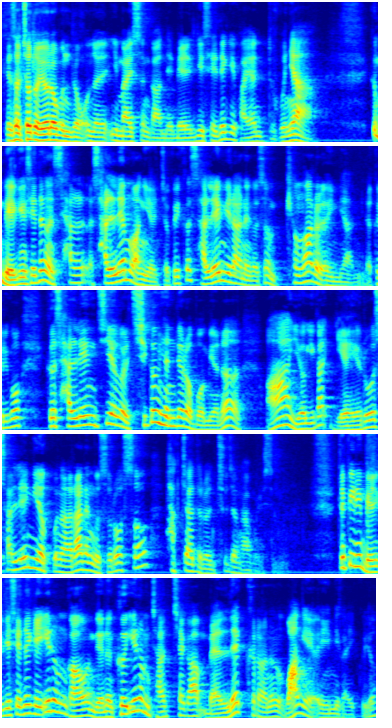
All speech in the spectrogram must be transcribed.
그래서 저도 여러분들 오늘 이 말씀 가운데 멜기세덱이 과연 누구냐? 그 멜기세덱은 살, 살렘 왕이었죠. 그 살렘이라는 것은 평화를 의미합니다. 그리고 그 살렘 지역을 지금 현대로 보면은 아 여기가 예루살렘이었구나라는 것으로서 학자들은 추정하고 있습니다. 특별히 멜기세덱의 이름 가운데는 그 이름 자체가 멜레크라는 왕의 의미가 있고요.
